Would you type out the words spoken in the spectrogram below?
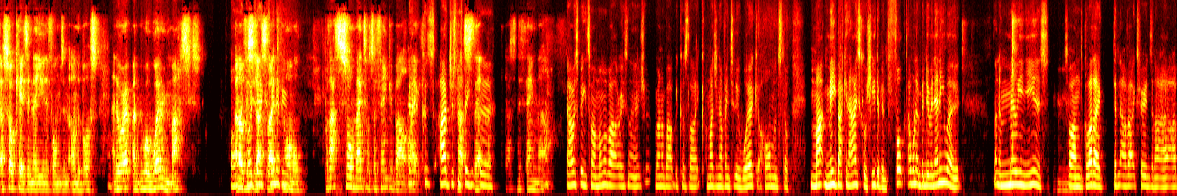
I saw kids in their uniforms and on the bus, and they were and they were wearing masks. Oh and obviously God, yeah, that's like even- normal, but that's so mental to think about. Yeah, Like because I've just that's the, to. that's the thing now. I was speaking to my mum about it recently. Run about because, like, imagine having to do work at home and stuff. My, me back in high school, she'd have been fucked. I wouldn't have been doing any work, in a million years. So Mm. I'm glad I didn't have that experience, and I, I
